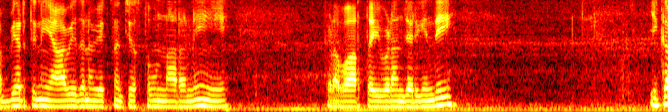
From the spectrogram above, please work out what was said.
అభ్యర్థిని ఆవేదన వ్యక్తం చేస్తూ ఉన్నారని ఇక్కడ వార్త ఇవ్వడం జరిగింది. ఇక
